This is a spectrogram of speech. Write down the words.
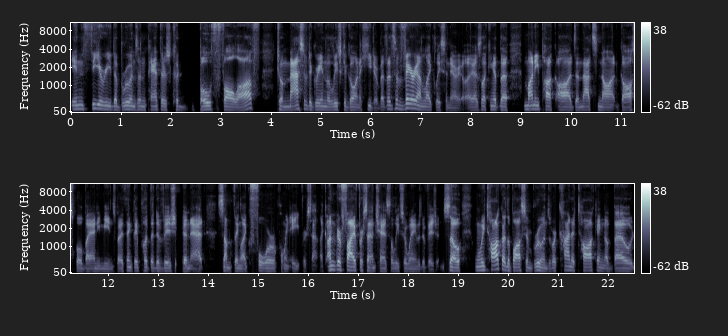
in theory, the Bruins and Panthers could both fall off to a massive degree, and the Leafs could go on a heater. But that's a very unlikely scenario. I was looking at the MoneyPuck odds, and that's not gospel by any means. But I think they put the division at something like 4.8%, like under 5% chance the Leafs are winning the division. So when we talk about the Boston Bruins, we're kind of talking about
